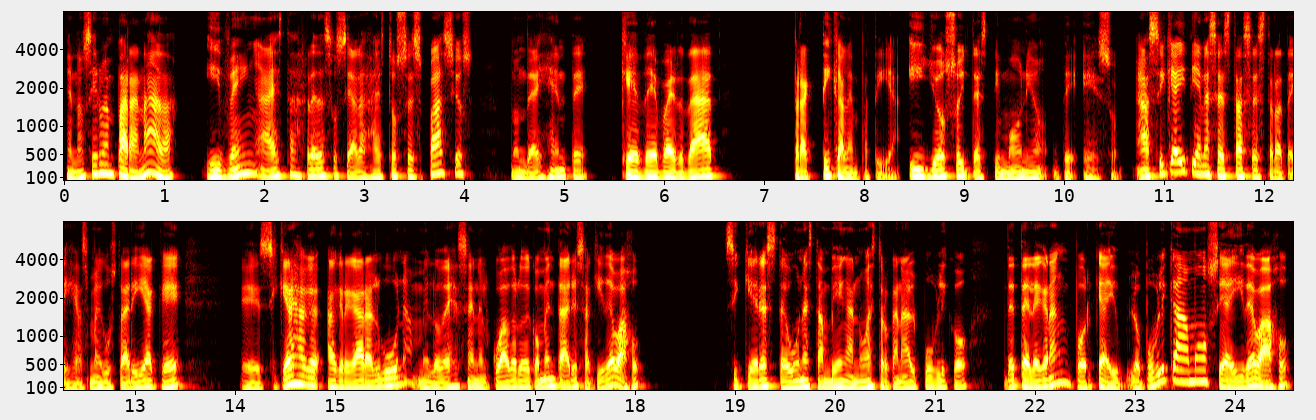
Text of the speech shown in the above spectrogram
que no sirven para nada, y ven a estas redes sociales, a estos espacios donde hay gente que de verdad practica la empatía. Y yo soy testimonio de eso. Así que ahí tienes estas estrategias. Me gustaría que eh, si quieres agregar alguna, me lo dejes en el cuadro de comentarios aquí debajo. Si quieres, te unes también a nuestro canal público de Telegram, porque ahí lo publicamos y ahí debajo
